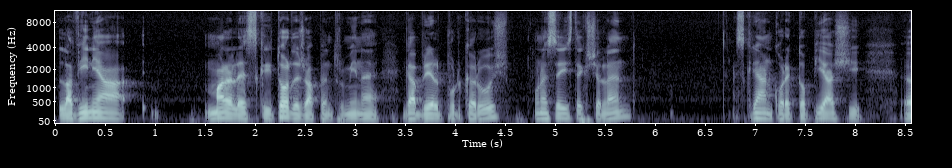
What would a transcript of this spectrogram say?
Lavinia, marele scritor deja pentru mine, Gabriel Purcăruș, un eseist excelent, scria în Corectopia și uh,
